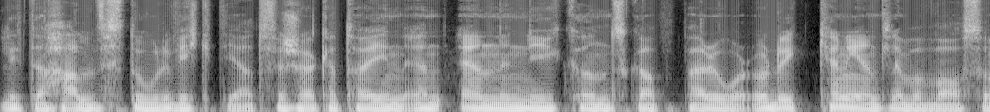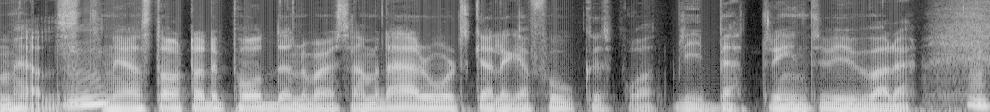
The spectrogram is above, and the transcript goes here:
lite halvstor vikt i att försöka ta in en, en ny kunskap per år. Och det kan egentligen vara vad som helst. Mm. När jag startade podden var det så här, men det här året ska jag lägga fokus på att bli bättre intervjuare. Mm.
